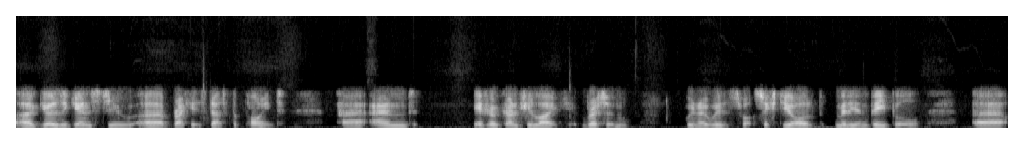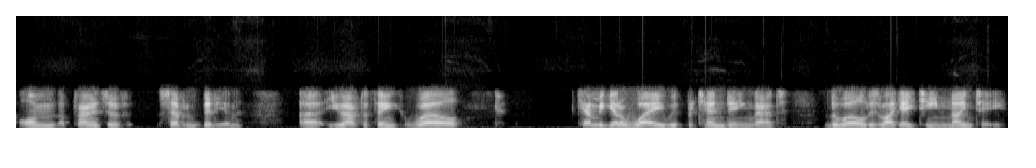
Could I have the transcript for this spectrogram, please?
uh, goes against you. Uh, brackets, that's the point. Uh, and if you're a country like Britain, you know, with what 60 odd million people uh, on a planet of 7 billion, uh, you have to think, well, can we get away with pretending that the world is like 1890?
